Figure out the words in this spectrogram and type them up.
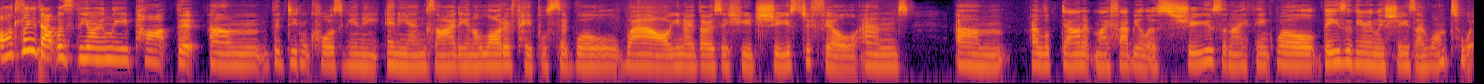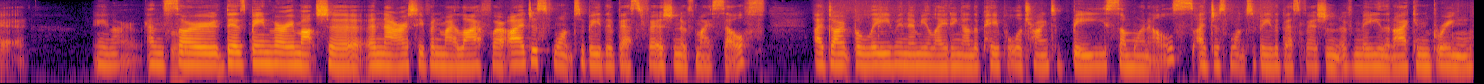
Oddly, that was the only part that um, that didn't cause me any any anxiety. And a lot of people said, "Well, wow, you know, those are huge shoes to fill." And um, I look down at my fabulous shoes, and I think, "Well, these are the only shoes I want to wear." You know, and so there's been very much a, a narrative in my life where I just want to be the best version of myself. I don't believe in emulating other people or trying to be someone else. I just want to be the best version of me that I can bring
